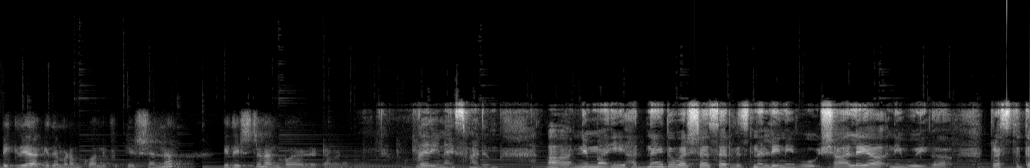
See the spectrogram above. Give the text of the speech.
ಡಿಗ್ರಿ ಆಗಿದೆ ಮೇಡಮ್ ಕ್ವಾಲಿಫಿಕೇಶನ್ ಇದಿಷ್ಟು ನನ್ನ biodata madam very nice madam ನಿಮ್ಮ ಈ ಹದಿನೈದು ವರ್ಷ ಸರ್ವಿಸ್ನಲ್ಲಿ ನೀವು ಶಾಲೆಯ ನೀವು ಈಗ ಪ್ರಸ್ತುತ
